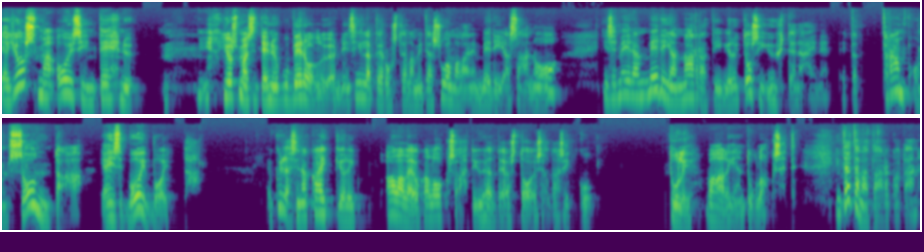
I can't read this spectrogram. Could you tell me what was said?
Ja jos mä olisin tehnyt, jos mä olisin tehnyt joku vedonlyönnin sillä perusteella, mitä suomalainen media sanoo, niin se meidän median narratiivi oli tosi yhtenäinen, että Trump on sontaa ja ei se voi voittaa. Ja kyllä siinä kaikki oli alalla, joka loksahti yhdeltä jos toiselta, kun tuli vaalien tulokset. Niin tätä mä tarkoitan.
